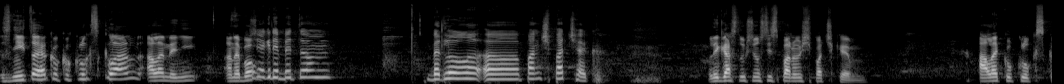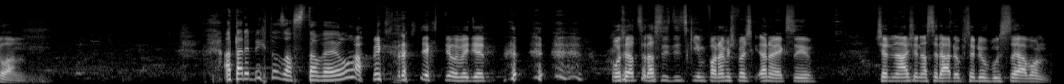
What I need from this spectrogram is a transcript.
Zní to jako Ku Klux Klan, ale není. A nebo? Že kdyby to vedl uh, pan Špaček. Liga slušnosti s panem Špačkem. Ale Ku Klux Klan. A tady bych to zastavil. A bych strašně chtěl vidět pořád s rasistickým panem Špačkem. Ano, jak si černá žena se dá dopředu v buse a on.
